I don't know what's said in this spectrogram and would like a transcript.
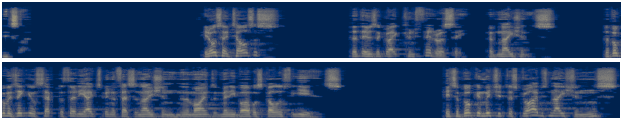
Next slide. It also tells us that there is a great confederacy of nations. The book of Ezekiel, chapter 38, has been a fascination in the minds of many Bible scholars for years. It's a book in which it describes nations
